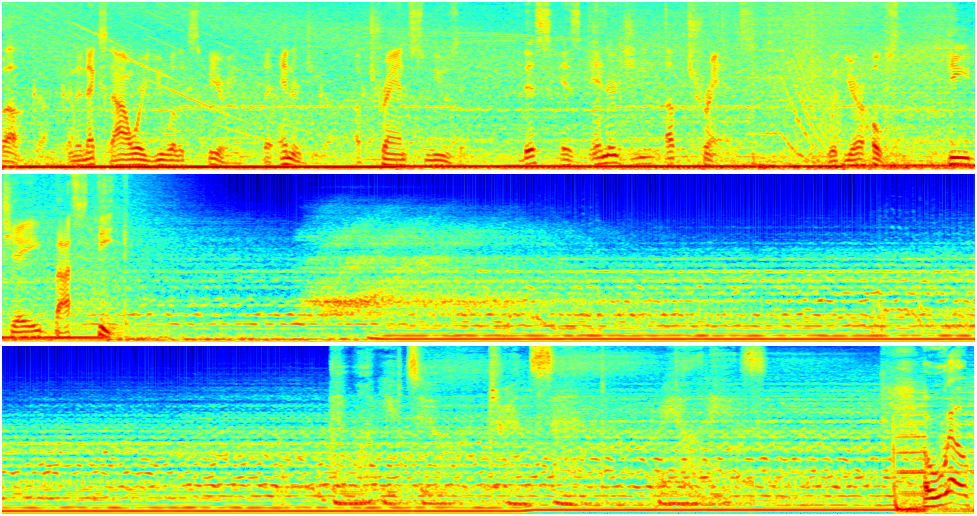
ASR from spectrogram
Welcome. In the next hour, you will experience the energy of trance music. This is Energy of Trance with your host, DJ BastiQ.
